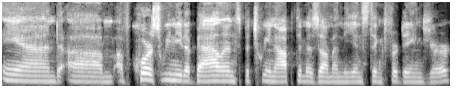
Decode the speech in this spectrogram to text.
and um, of course, we need a balance between optimism and the instinct for danger.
